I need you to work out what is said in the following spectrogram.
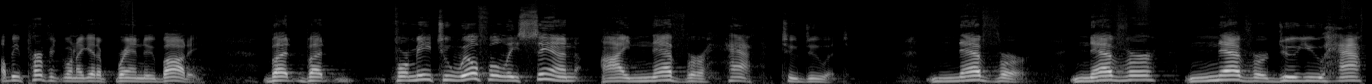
I'll be perfect when I get a brand new body. But, but for me to willfully sin, I never have to do it. Never, never, never do you have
